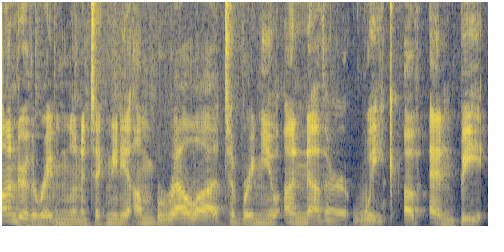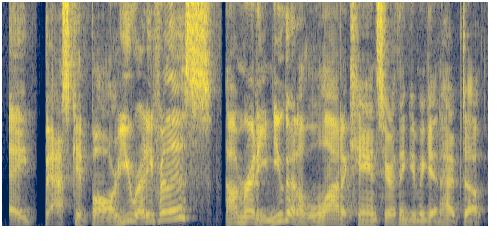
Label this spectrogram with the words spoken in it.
under the Raving Lunatic Media umbrella to bring you another week of NBA basketball. Are you ready for this? I'm ready. You got a lot of cans here. I think you've been getting hyped up.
